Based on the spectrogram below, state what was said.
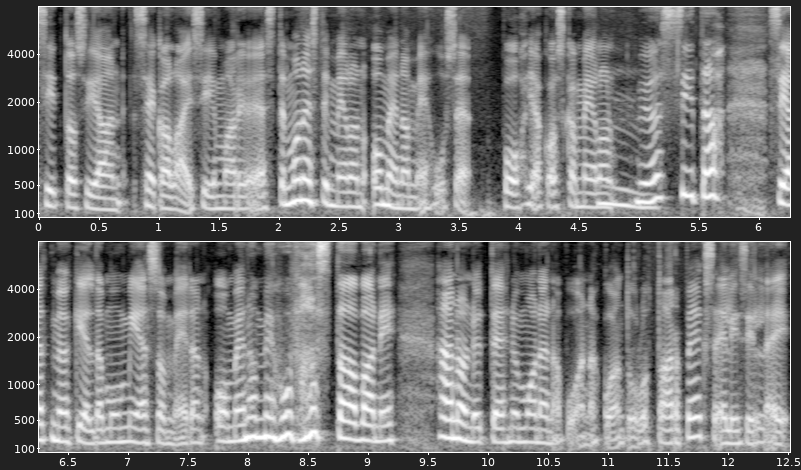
sitten tosiaan sekalaisia marjoja. Ja sitten monesti meillä on omenamehu se pohja, koska meillä on mm. myös sitä. Sieltä mökiltä mun mies on meidän omenamehu vastaava, niin hän on nyt tehnyt monena vuonna, kun on tullut tarpeeksi. Eli silleen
